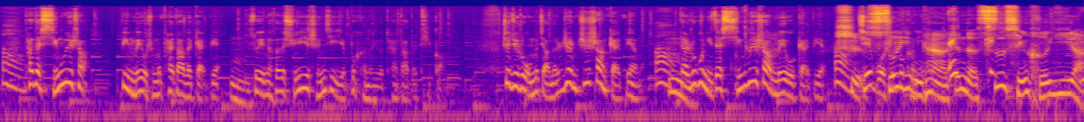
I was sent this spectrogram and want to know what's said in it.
哦他的行为上并没有什么太大的改变，嗯。所以呢，他的学习成绩也不可能有太大的提高。这就是我们讲的认知上改变了，啊但如果你在行为上没有改变，是，结果是所以不可能你看啊，哎真的思行合一啊，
